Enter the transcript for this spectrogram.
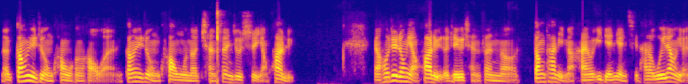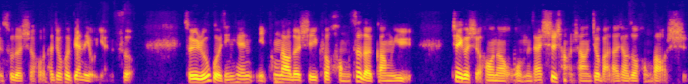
那刚玉这种矿物很好玩，刚玉这种矿物呢，成分就是氧化铝。然后这种氧化铝的这个成分呢，当它里面含有一点点其他的微量元素的时候，它就会变得有颜色。所以如果今天你碰到的是一颗红色的刚玉，这个时候呢，我们在市场上就把它叫做红宝石。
